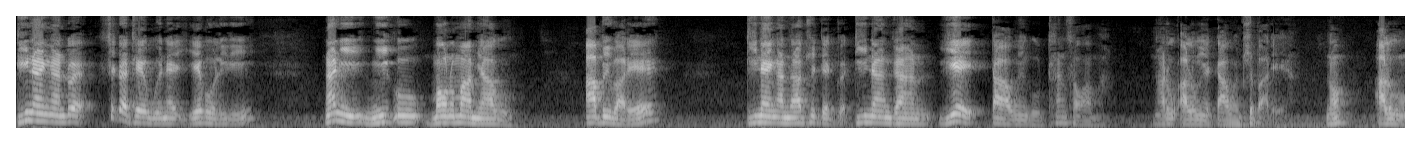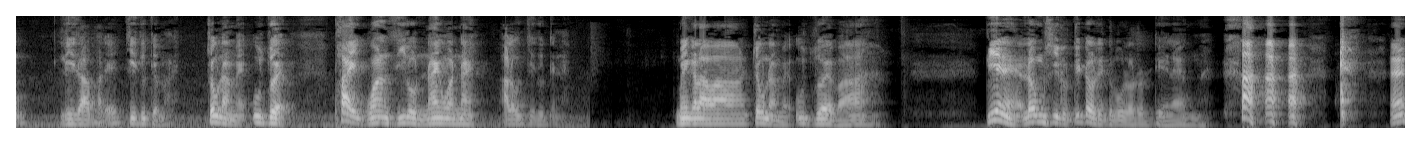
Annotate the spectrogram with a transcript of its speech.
ဒီနိုင်ငံအတွက်စစ်တပ်ထဲဝင်တဲ့ရဲဘော်လေးတွေငါညီညီကိုမောင်နှမများကိုအားပေးပါတယ် ဒီနိုင်ငံသားဖြစ်တဲ့အတွက်ဒီနိုင်ငံရဲ့တာဝန်ကိုထမ်းဆောင်ရမှာငါတို့အားလုံးရဲ့တာဝန်ဖြစ်ပါတယ်နော်အားလုံးလေးစားပါတယ်ကျေးဇူးတင်ပါတယ်ကျုံနာမယ်ဥသွဲ510919အားလုံးကျေးဇူးတင်တယ်မင်္ဂလာပါကျုံနာမယ်ဥသွဲပါပြင်းတယ်အလုံးမရှိလို့ TikTok လေးတစ်ပုတ်တော့တင်လိုက်အောင်မယ်ဟမ်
